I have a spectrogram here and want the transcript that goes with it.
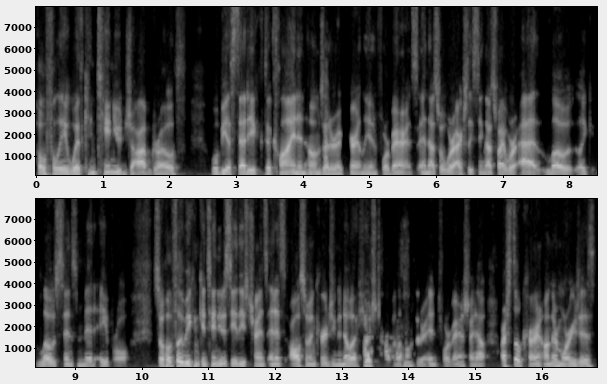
hopefully with continued job growth, will be a steady decline in homes that are currently in forbearance. And that's what we're actually seeing. That's why we're at low, like low since mid-April. So hopefully we can continue to see these trends. And it's also encouraging to know a huge chunk of the homes that are in forbearance right now are still current on their mortgages.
